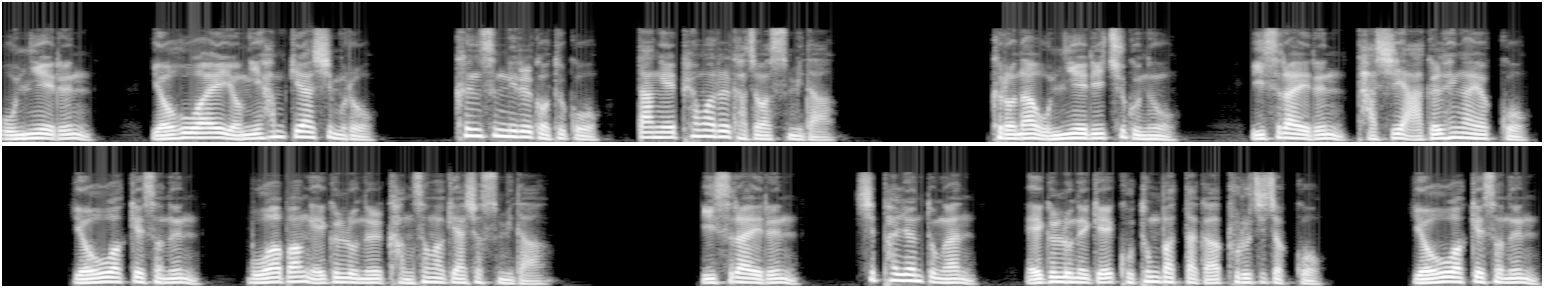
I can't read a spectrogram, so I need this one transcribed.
온니엘은 여호와의 영이 함께 하심으로 큰 승리를 거두고 땅에 평화를 가져왔습니다. 그러나 온니엘이 죽은 후 이스라엘은 다시 악을 행하였고 여호와께서는 왕 에글론을 강성하게 하셨습니다. 이스라엘은 18년 동안 에글론에게 고통받다가 부르짖었고 여호와께서는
